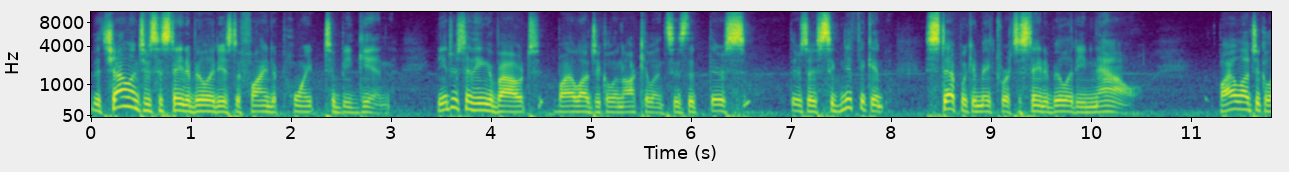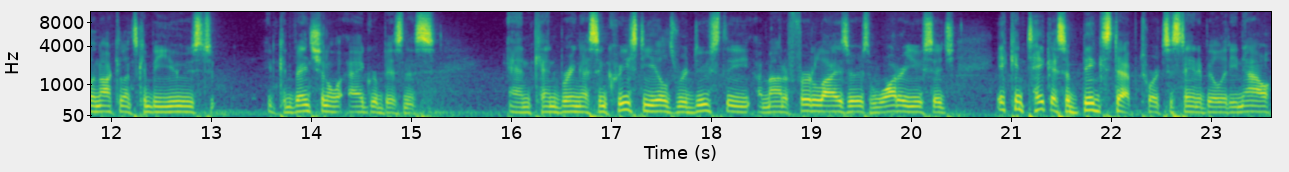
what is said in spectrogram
The challenge of sustainability is to find a point to begin. The interesting thing about biological inoculants is that there's, there's a significant step we can make towards sustainability now. Biological inoculants can be used in conventional agribusiness and can bring us increased yields, reduce the amount of fertilizers, water usage. It can take us a big step towards sustainability now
